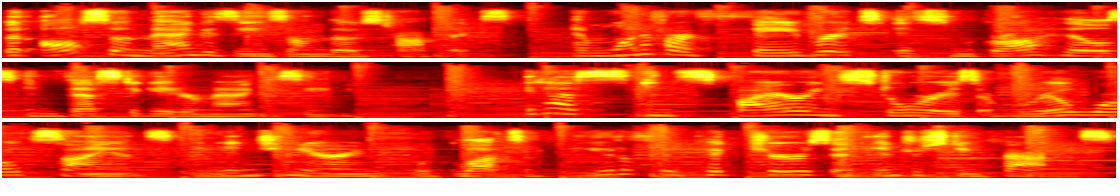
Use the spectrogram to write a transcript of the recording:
but also magazines on those topics, and one of our favorites is McGraw Hill's Investigator magazine. It has inspiring stories of real world science and engineering with lots of beautiful pictures and interesting facts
